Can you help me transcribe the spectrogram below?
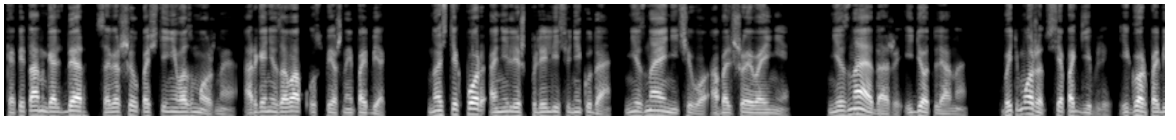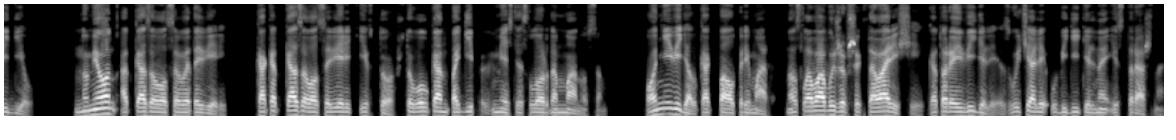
Капитан Гальдер совершил почти невозможное, организовав успешный побег. Но с тех пор они лишь плелись в никуда, не зная ничего о большой войне. Не зная даже, идет ли она. Быть может, все погибли, Игорь победил, но Мион отказывался в это верить, как отказывался верить и в то, что вулкан погиб вместе с лордом Манусом. Он не видел, как пал примарх, но слова выживших товарищей, которые видели, звучали убедительно и страшно.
